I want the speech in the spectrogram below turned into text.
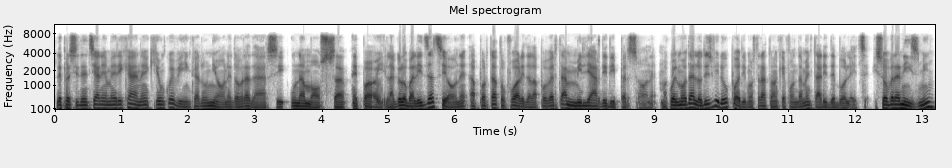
le presidenziali americane, chiunque vinca, l'Unione dovrà darsi una mossa. E poi la globalizzazione ha portato fuori dalla povertà miliardi di persone, ma quel modello di sviluppo ha dimostrato anche fondamentali debolezze. I sovranismi,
